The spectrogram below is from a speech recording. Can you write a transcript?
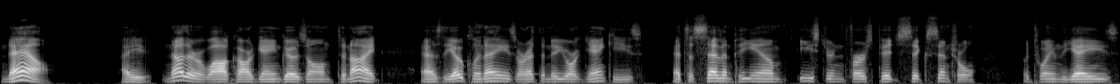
Now, a, another wild card game goes on tonight as the Oakland A's are at the New York Yankees. It's a 7 p.m. Eastern first pitch, 6 Central between the A's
